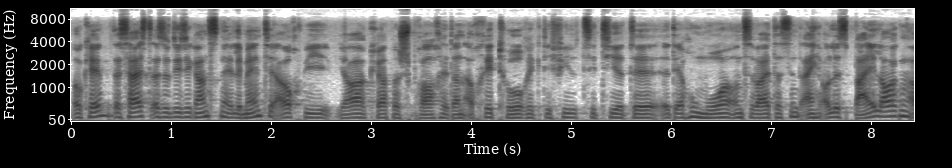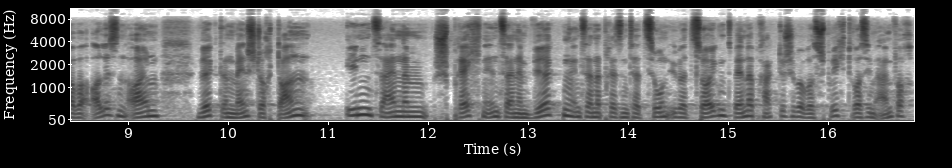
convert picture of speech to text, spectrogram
Okay, das heißt also diese ganzen Elemente, auch wie ja, Körpersprache, dann auch Rhetorik, die viel zitierte, äh, der Humor und so weiter, sind eigentlich alles Beilagen, aber alles in allem wirkt ein Mensch doch dann in seinem Sprechen, in seinem Wirken, in seiner Präsentation überzeugend, wenn er praktisch über was spricht, was ihm einfach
